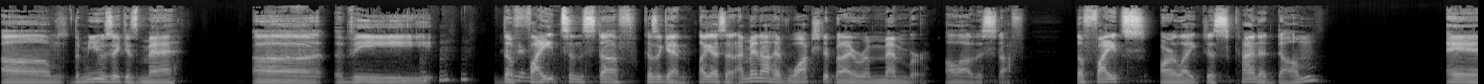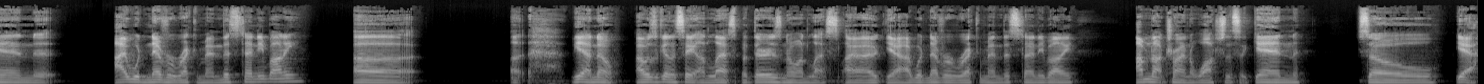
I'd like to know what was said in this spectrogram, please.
Um, the music is meh. Uh, the the fights and stuff because again like i said i may not have watched it but i remember a lot of this stuff. The fights are like just kind of dumb. And i would never recommend this to anybody. Uh, uh yeah no. I was gonna say unless but there is no unless. I, I yeah i would never recommend this to anybody. I'm not trying to watch this again so yeah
